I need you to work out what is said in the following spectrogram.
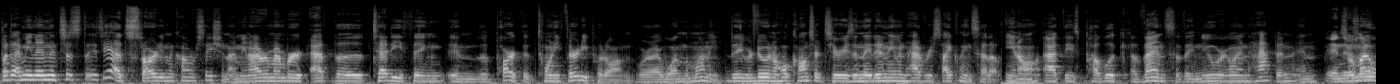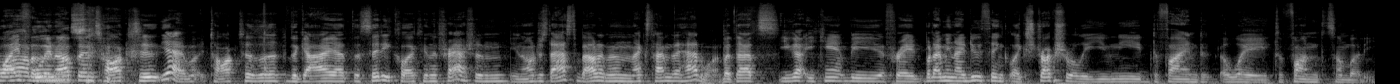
but I mean, and it's just it's, yeah, it's starting the conversation. I mean, I remember at the Teddy thing in the park that 2030 put on, where I won the money. They were doing a whole concert series, and they didn't even have recycling set up, you know, at these public events that they knew were going to happen. And, And so my wife went up and talked to yeah, talked to the the guy at the city collecting the trash, and you know, just asked about it. And then the next time they had one, but that's you got you can't be afraid. But I mean, I do think like structurally, you need to find a way to fund somebody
